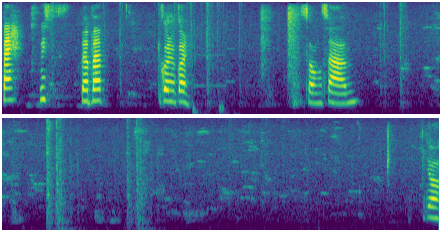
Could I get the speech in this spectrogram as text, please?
ไปวิสแป๊บแป๊บเดี๋ยวก่อนเดี๋ยวก่อนสองสามเดี๋ยว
